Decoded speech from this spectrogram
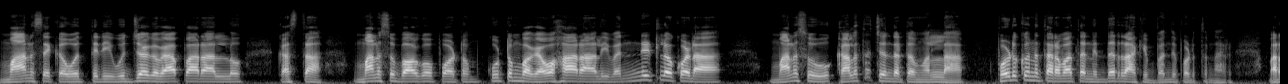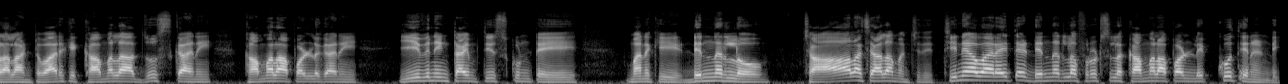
మానసిక ఒత్తిడి ఉద్యోగ వ్యాపారాల్లో కాస్త మనసు బాగోపోవటం కుటుంబ వ్యవహారాలు ఇవన్నిట్లో కూడా మనసు కలత చెందటం వల్ల పడుకున్న తర్వాత నిద్ర రాక ఇబ్బంది పడుతున్నారు. మరి అలాంటి వారికి కమలా జ్యూస్ కానీ కమలా పళ్ళు కానీ ఈవినింగ్ టైం తీసుకుంటే మనకి డిన్నర్లో చాలా చాలా మంచిది. తినేవారైతే డిన్నర్లో ఫ్రూట్స్లో కమలా పళ్ళు ఎక్కువ తినండి.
